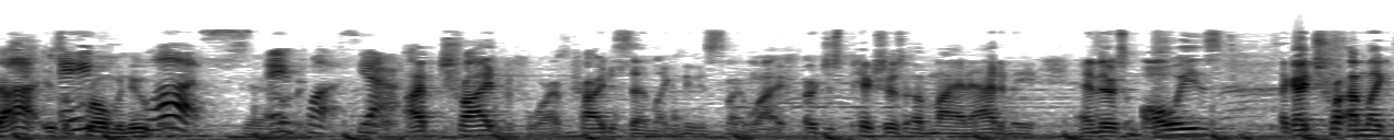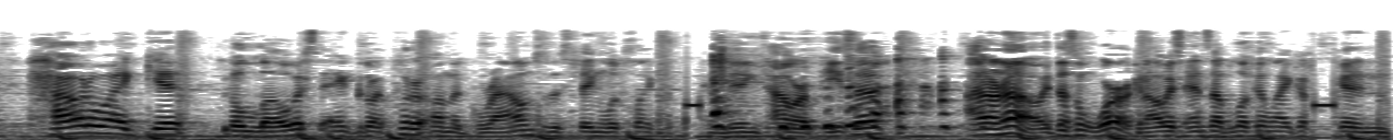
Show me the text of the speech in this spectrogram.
That is a, A pro maneuver. plus. Yeah. A plus. Yeah. I've tried before. I've tried to send like nudes to my wife or just pictures of my anatomy, and there's always like I try. I'm like, how do I get the lowest angle? Do I put it on the ground so this thing looks like the fucking Leaning Tower of Pisa? I don't know. It doesn't work. It always ends up looking like a fucking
